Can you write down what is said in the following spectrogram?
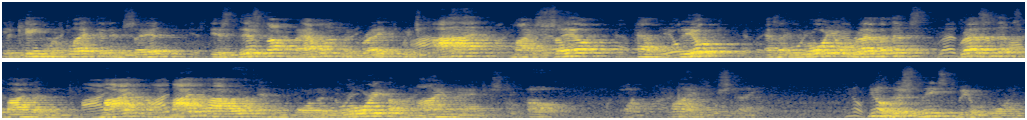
The king reflected and said, Is this not Babylon the Great, which I myself have built as a royal residence, residence by the might of my power and for the glory of my majesty? Oh, what prideful state. You know, this needs to be a warning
